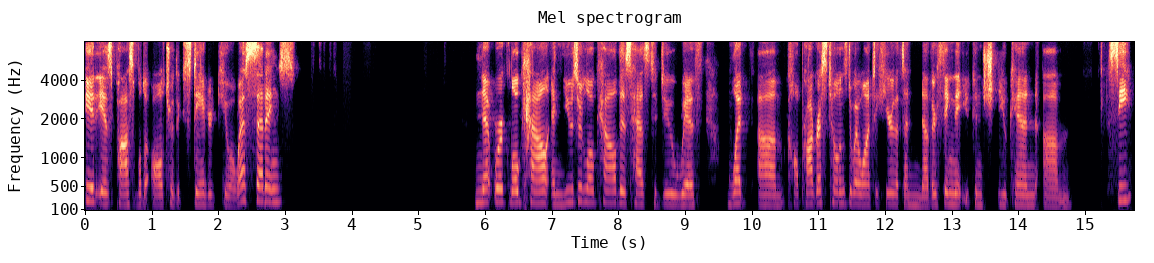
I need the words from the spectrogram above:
It is possible to alter the standard QoS settings network locale and user locale. This has to do with what um, call progress tones do I want to hear? That's another thing that you can you can um, see.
